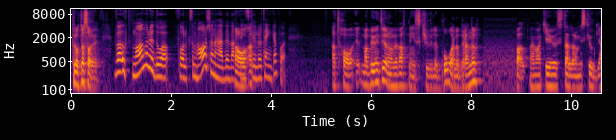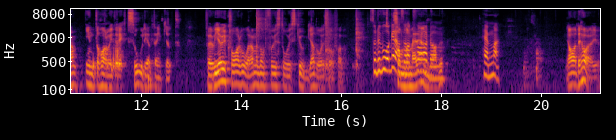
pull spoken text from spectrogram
Förlåt, vad sa du? Vad uppmanar du då folk som har såna här bevattningskulor ja, att, att, tänka på? Att ha, man behöver inte göra någon bevattningskulebål och bränna upp allt, men man kan ju ställa dem i skuggan. Inte ha dem i direkt sol helt enkelt. För vi har ju kvar våra, men de får ju stå i skugga då i så fall. Så du vågar alltså ha kvar dem hemma? Ja, det har jag ju.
